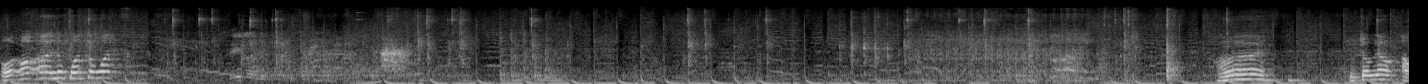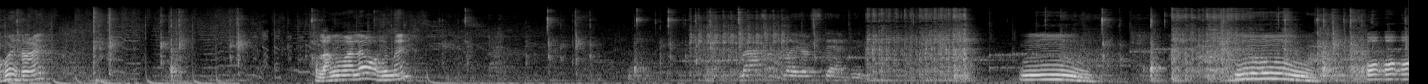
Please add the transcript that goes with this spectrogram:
โอ้ยโอ้ยโอ้ยลูกบอลตัวด Reloading. เฮ้ยอยู่จมแล้วเอาเฮ้ยหายขางหลังมันมาแล้วเห็นไหม Last player standing. อืม อืม โอ้โอ้โอ้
